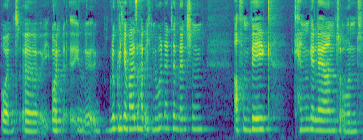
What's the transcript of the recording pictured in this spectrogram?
und, äh, und äh, glücklicherweise habe ich nur nette Menschen auf dem Weg kennengelernt und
